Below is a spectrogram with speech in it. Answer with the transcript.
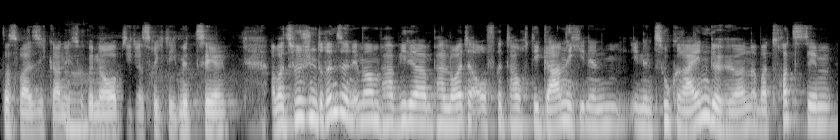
Das weiß ich gar nicht ja. so genau, ob die das richtig mitzählen. Aber zwischendrin sind immer ein paar wieder ein paar Leute aufgetaucht, die gar nicht in den, in den Zug reingehören, aber trotzdem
